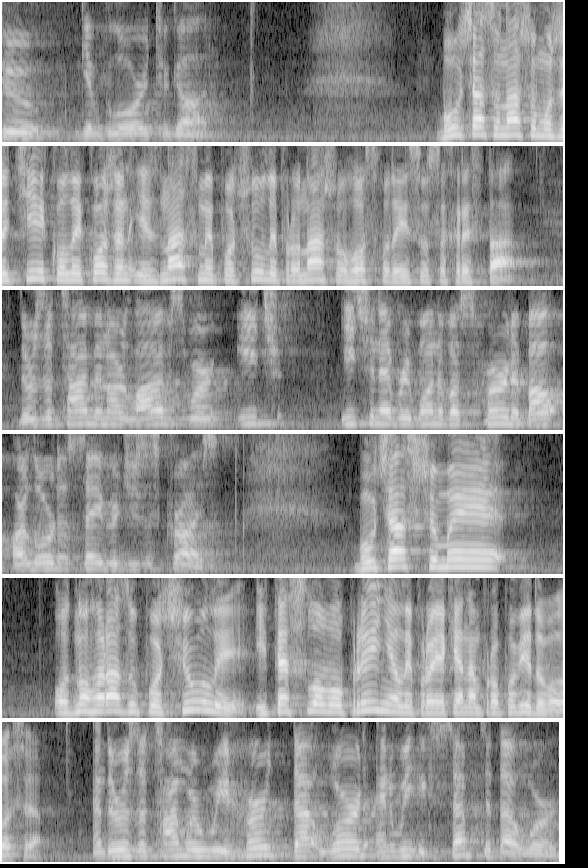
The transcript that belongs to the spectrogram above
to give glory to God. Був час у нашому житті, коли кожен із нас ми почули про нашого Господа Ісуса Христа. There was a time in our lives where each, each and every one of us heard about our Lord and Savior Jesus Christ. Був час, що ми одного разу почули і те слово прийняли, про яке нам проповідувалося. And there was a time where we heard that word and we accepted that word.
